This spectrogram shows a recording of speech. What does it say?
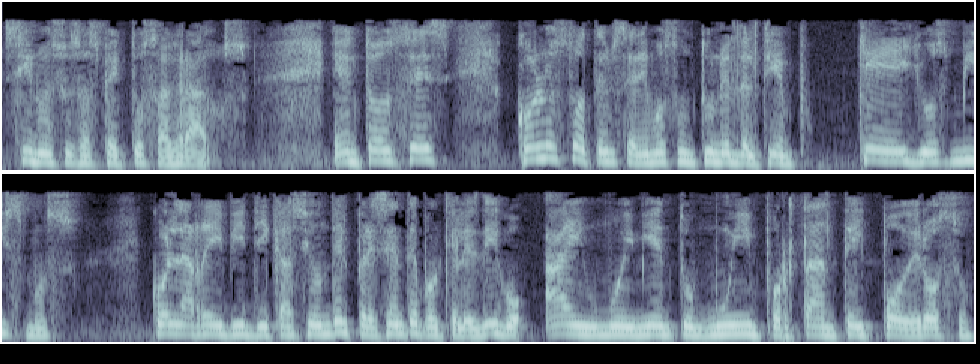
sino en sus aspectos sagrados. Entonces, con los tótems tenemos un túnel del tiempo, que ellos mismos con la reivindicación del presente, porque les digo, hay un movimiento muy importante y poderoso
